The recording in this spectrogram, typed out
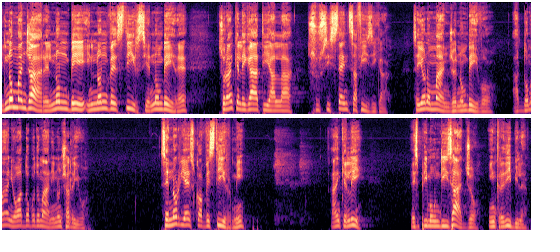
Il non mangiare, il non, be, il non vestirsi e non bere sono anche legati alla sussistenza fisica. Se io non mangio e non bevo, a domani o a dopodomani non ci arrivo. Se non riesco a vestirmi, anche lì esprimo un disagio incredibile.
